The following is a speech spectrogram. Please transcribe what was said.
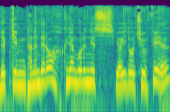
느낌 가는 대로 그냥 고른 뉴스 여의도 주필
